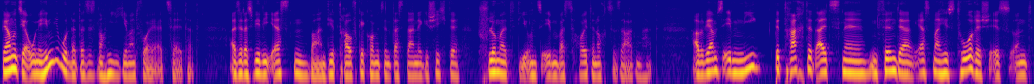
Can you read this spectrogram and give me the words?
Wir haben uns ja ohnehin gewundert, dass es noch nie jemand vorher erzählt hat. Also, dass wir die Ersten waren, die draufgekommen sind, dass da eine Geschichte schlummert, die uns eben was heute noch zu sagen hat. Aber wir haben es eben nie betrachtet als eine, ein Film, der erstmal historisch ist und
